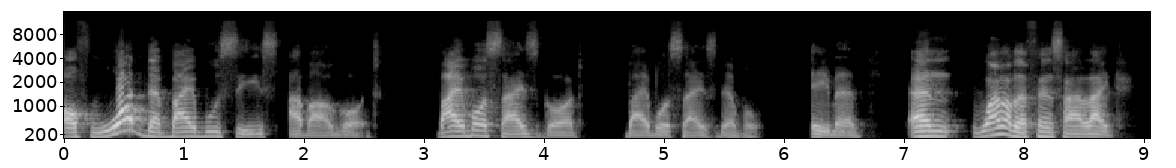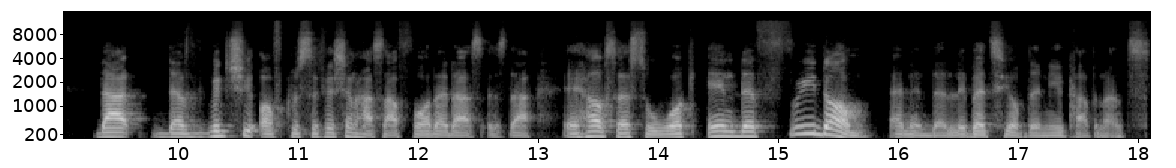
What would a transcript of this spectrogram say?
of what the Bible says about God. Bible size God, Bible size devil. Amen. And one of the things I like that the victory of crucifixion has afforded us is that it helps us to walk in the freedom and in the liberty of the new covenant.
